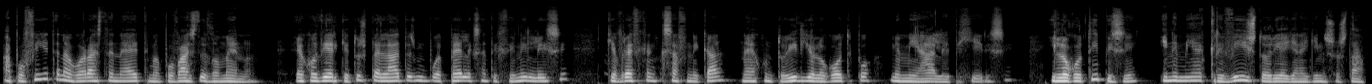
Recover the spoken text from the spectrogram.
Αποφύγετε να αγοράσετε ένα αίτημα από βάση δεδομένων. Έχω δει αρκετούς πελάτες μου που επέλεξαν τη φθηνή λύση και βρέθηκαν ξαφνικά να έχουν το ίδιο λογότυπο με μια άλλη επιχείρηση. Η λογοτύπηση είναι μια ακριβή ιστορία για να γίνει σωστά.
